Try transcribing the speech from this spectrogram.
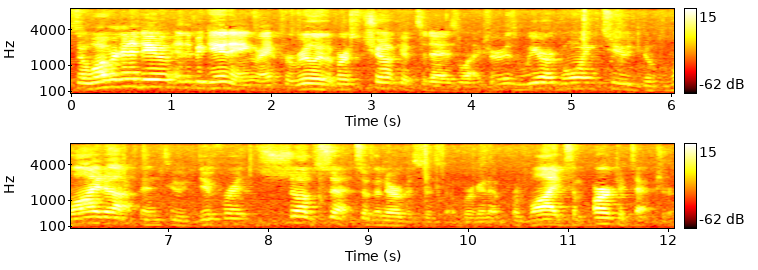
So what we're going to do at the beginning, right, for really the first chunk of today's lecture, is we are going to divide up into different subsets of the nervous system. We're going to provide some architecture.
